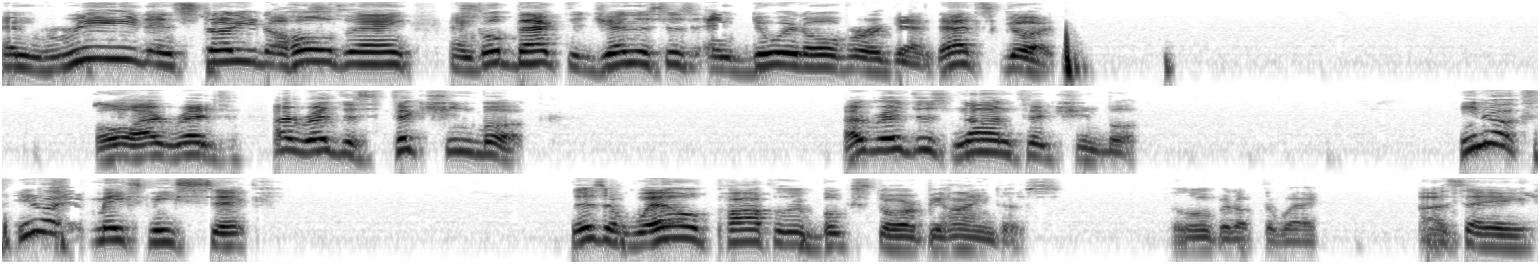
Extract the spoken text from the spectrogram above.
and read and study the whole thing and go back to Genesis and do it over again. That's good. Oh, I read I read this fiction book. I read this nonfiction book. You know, you know what makes me sick? There's a well popular bookstore behind us, a little bit up the way. I say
